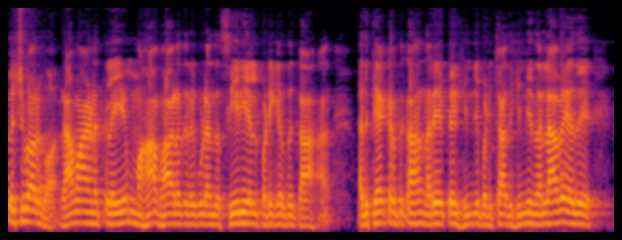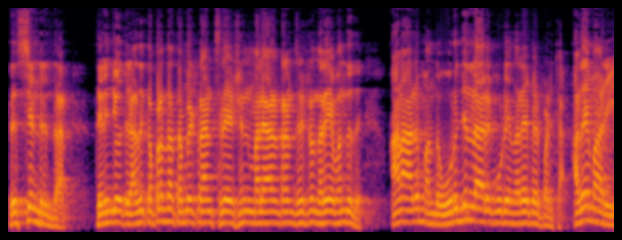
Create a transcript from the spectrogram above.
யோசிச்சு பாருங்க. ராமாயணத்திலேயும் மகாபாரதத்தில் கூட அந்த சீரியல் படிக்கிறதுக்காக அது கேட்கறதுக்காக நிறைய பேர் ஹிந்தி படித்தா அது ஹிந்தி நல்லாவே அது ரெசிடென்ட் இருந்தார் தெரிஞ்சோ தெரியும் அதுக்கப்புறம் தான் தமிழ் டிரான்ஸ்லேஷன் மலையாளம் டிரான்ஸ்லேஷன் நிறைய வந்தது. ஆனாலும் அந்த ஒரிஜினலாக இருக்கக்கூடிய நிறைய பேர் படித்தா அதே மாதிரி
